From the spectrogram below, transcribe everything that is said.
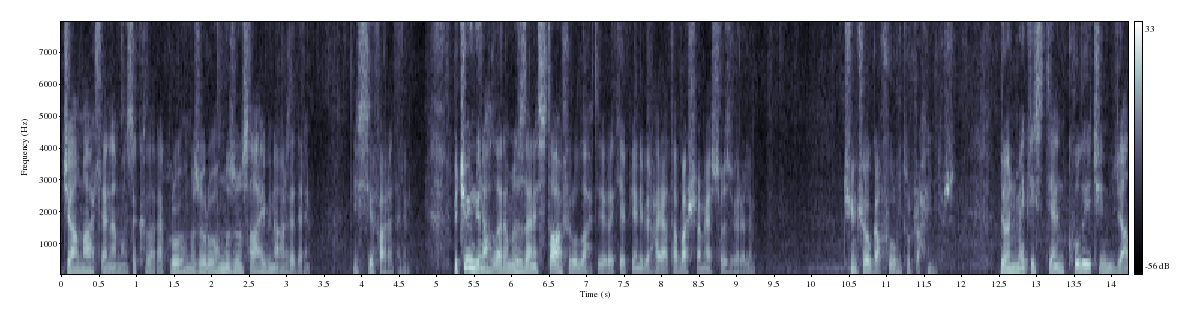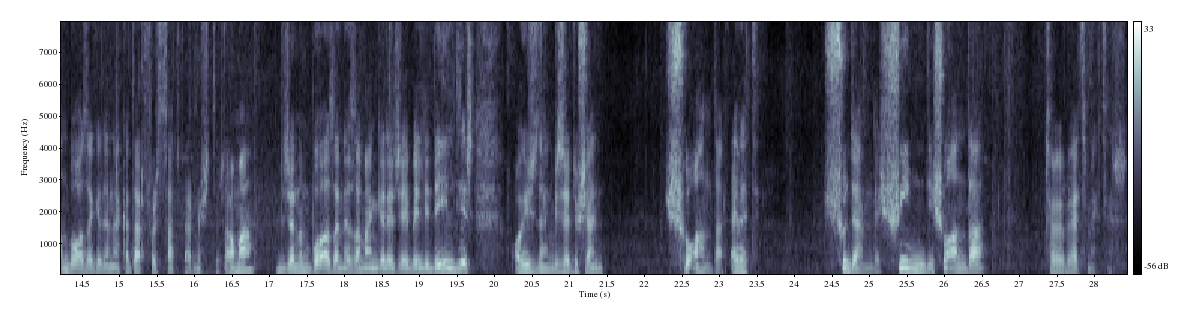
Cemaatle namazı kılarak ruhumuzu ruhumuzun sahibine arz edelim. İstiğfar edelim. Bütün günahlarımızdan estağfirullah diyerek hep yeni bir hayata başlamaya söz verelim. Çünkü o gafurdur, rahimdir. Dönmek isteyen kulu için can boğaza gelene kadar fırsat vermiştir. Ama canın boğaza ne zaman geleceği belli değildir. O yüzden bize düşen şu anda, evet, şu demde, şimdi, şu anda tövbe etmektir.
